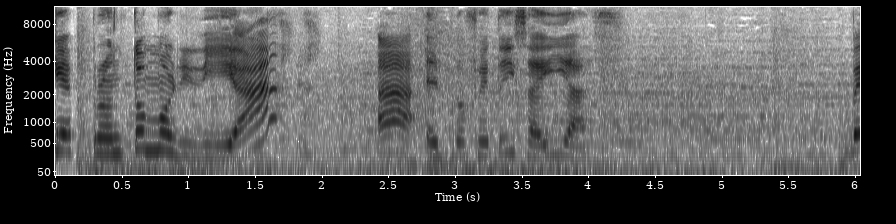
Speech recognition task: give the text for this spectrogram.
que pronto moriría? A. El profeta Isaías. B.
